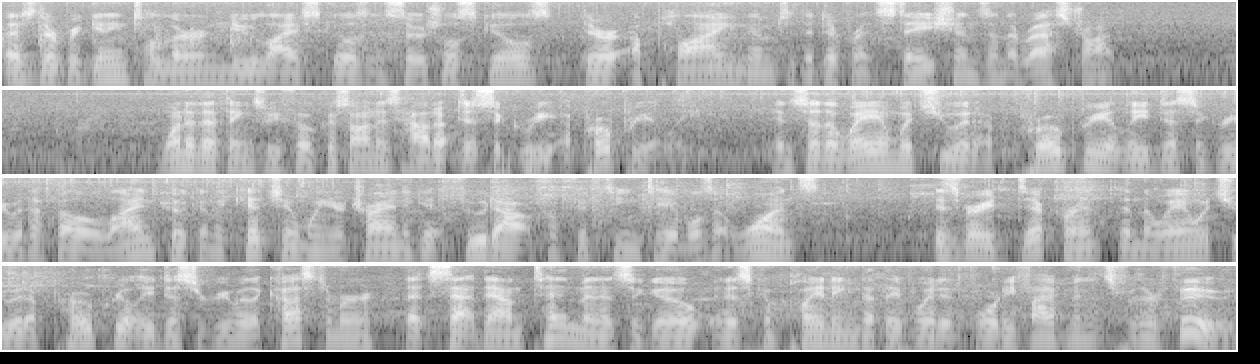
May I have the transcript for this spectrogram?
as they're beginning to learn new life skills and social skills, they're applying them to the different stations in the restaurant. One of the things we focus on is how to disagree appropriately. And so the way in which you would appropriately disagree with a fellow line cook in the kitchen when you're trying to get food out for 15 tables at once is very different than the way in which you would appropriately disagree with a customer that sat down 10 minutes ago and is complaining that they've waited 45 minutes for their food.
